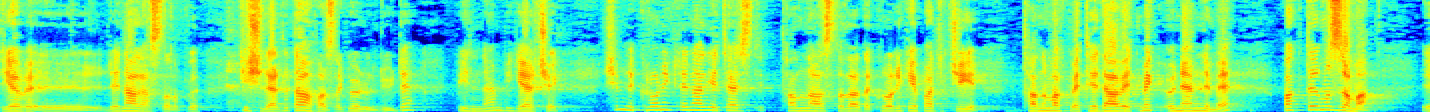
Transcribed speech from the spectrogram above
diyabe- e, renal hastalıklı kişilerde daha fazla görüldüğü de bilinen bir gerçek. Şimdi kronik renal yetersizlik tanılı hastalarda kronik hepatit C'yi tanımak ve tedavi etmek önemli mi? Baktığımız zaman e,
